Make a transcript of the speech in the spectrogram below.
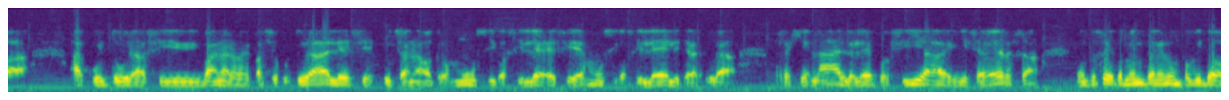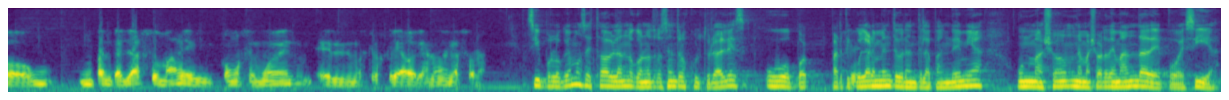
a, cultura, si van a los espacios culturales, si escuchan a otros músicos, si, lee, si es músico, si lee literatura regional o lee poesía y viceversa. Entonces también tener un poquito, un, pantallazo más de cómo se mueven nuestros creadores ¿no? en la zona. Sí, por lo que hemos estado hablando con otros centros culturales, hubo particularmente durante la pandemia un mayor, una mayor demanda de poesía,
